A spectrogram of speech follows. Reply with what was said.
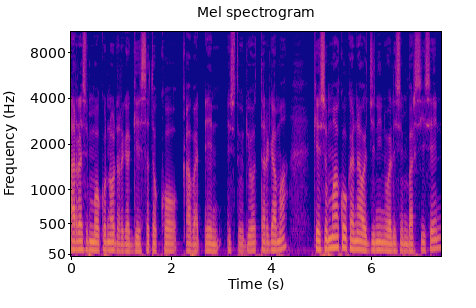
Har'as immoo kunoo dargaggeessa tokko qabadheen istuudiyootti argama keessummaa koo kanaa wajjiniin wal isin barsiiseen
